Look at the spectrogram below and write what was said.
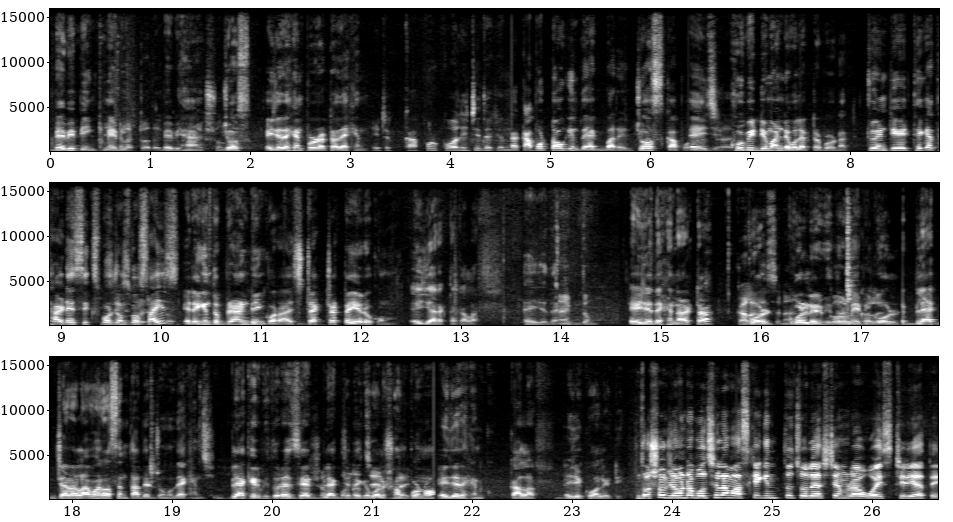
baby pink maybe baby হ্যাঁ জোস এই যে দেখেন প্রোডাক্টটা দেখেন। এটা কাপড় কোয়ালিটি দেখেন। কাপড়টাও কিন্তু একবারে জোস কাপড়। এই যে আচ্ছা। খুবই ডিমান্ডেবল একটা প্রোডাক্ট টোয়েন্টি এইট থেকে থার্টি সিক্স পর্যন্ত পর্যন্ত। সাইজ এটা কিন্তু ব্র্যান্ডিং করা স্ট্রাকচারটাই এরকম। এই যে আরেকটা কালার এই যে দেখেন। একদম। এই যে দেখেন আরেকটা গোল্ড গোল্ডের ভিতরে মেবি গোল্ড ব্ল্যাক যারা লাভার আছেন তাদের জন্য দেখেন ব্ল্যাকের ভিতরে জেড ব্ল্যাক যেটাকে বলে সম্পূর্ণ এই যে দেখেন কালার এই যে কোয়ালিটি দর্শক যেমনটা বলছিলাম আজকে কিন্তু চলে আসছে আমরা ওয়েস্ট এরিয়াতে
